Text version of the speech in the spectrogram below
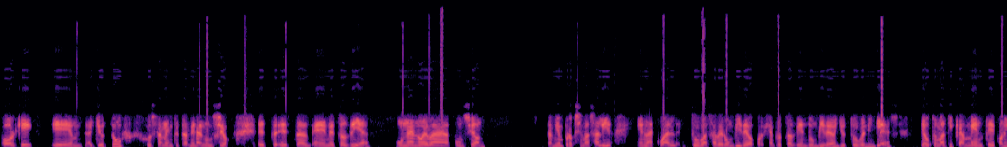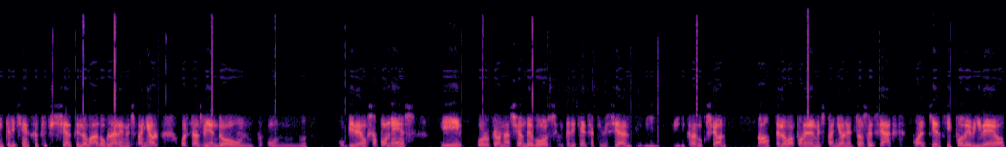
porque eh, YouTube justamente también anunció en estos días una nueva función también próxima a salir, en la cual tú vas a ver un video, por ejemplo, estás viendo un video en YouTube en inglés y automáticamente con inteligencia artificial te lo va a doblar en español. O estás viendo un, un, video en japonés y por clonación de voz, inteligencia artificial y, y traducción, ¿no? Te lo va a poner en español. Entonces ya cualquier tipo de video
